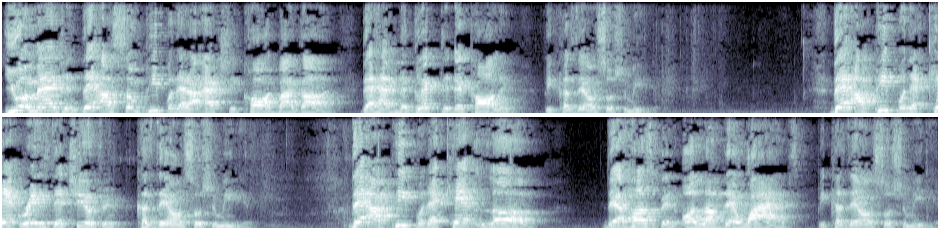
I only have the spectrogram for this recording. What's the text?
You imagine there are some people that are actually called by God that have neglected their calling because they're on social media. There are people that can't raise their children because they're on social media. There are people that can't love their husband or love their wives because they're on social media.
